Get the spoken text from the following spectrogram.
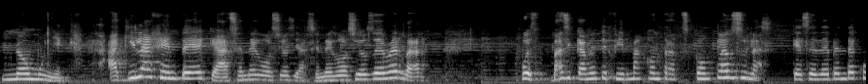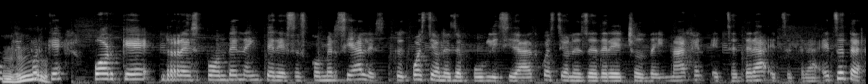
No, muñeca. Aquí la gente que hace negocios y hace negocios de verdad, pues básicamente firma contratos con cláusulas que se deben de cumplir. Ujú. ¿Por qué? Porque responden a intereses comerciales, cuestiones de publicidad, cuestiones de derechos de imagen, etcétera, etcétera, etcétera.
